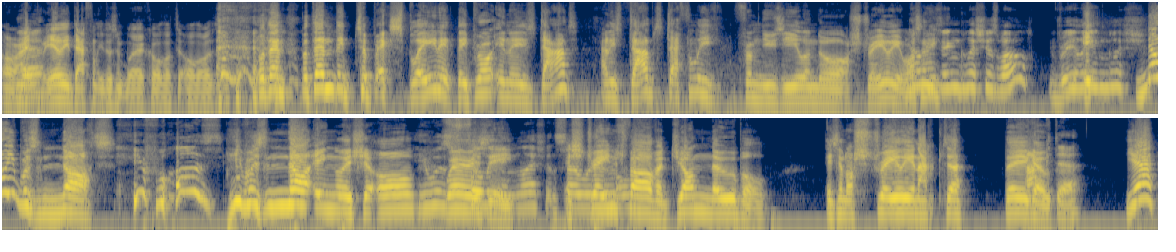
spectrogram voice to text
All right, Yeah. really, definitely doesn't work all the all the But then, but then they, to explain it, they brought in his dad, and his dad's definitely from New Zealand or Australia, wasn't he's he? English as well. Really He- English? No, he was not. He was. He was not English at all. He was Where is fully he? English, and so A strange father, John Noble, is an Australian actor. There you go. Actor. Yeah,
